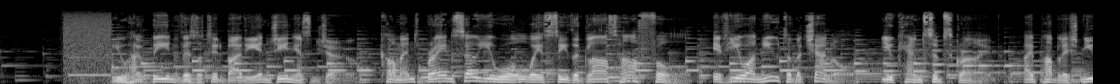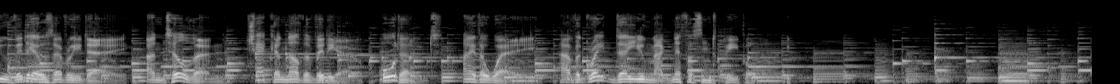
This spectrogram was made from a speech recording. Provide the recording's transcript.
You have been visited by the ingenious Joe. Comment brain so you always see the glass half full. If you are new to the channel, you can subscribe. I publish new videos every day. Until then, check another video, or don't. Either way, have a great day you magnificent people.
